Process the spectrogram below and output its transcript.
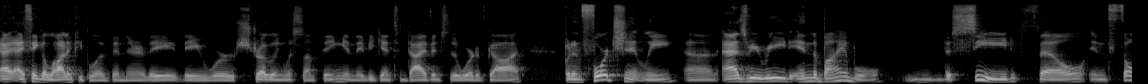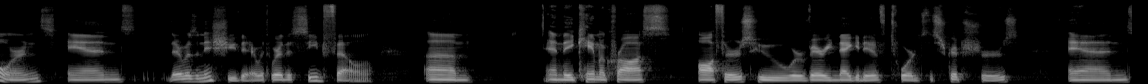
I, I think a lot of people have been there, they they were struggling with something, and they began to dive into the Word of God. But unfortunately, uh, as we read in the Bible, the seed fell in thorns, and there was an issue there with where the seed fell. Um, and they came across authors who were very negative towards the scriptures, and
